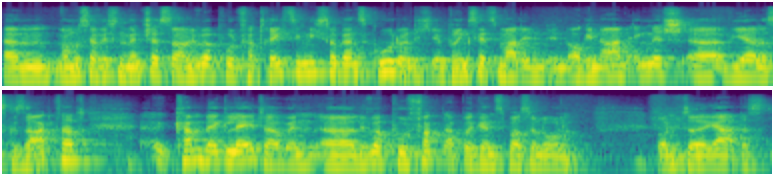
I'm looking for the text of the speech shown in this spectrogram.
Ähm, man muss ja wissen, Manchester und Liverpool verträgt sich nicht so ganz gut und ich bring's jetzt mal in, in originalem Englisch, äh, wie er das gesagt hat. Äh, Come back later when äh, Liverpool fucked up against Barcelona. Und äh, ja, das,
